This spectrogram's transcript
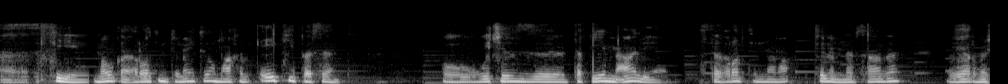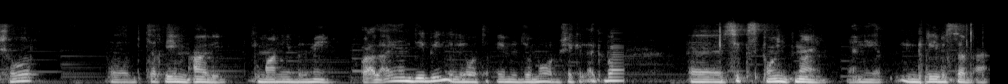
آه في موقع روتن توميتو ماخذ 80% which is تقييم عالي يعني. استغربت إن فيلم نفس هذا غير مشهور بتقييم عالي. 80% وعلى IMDb اللي هو تقييم الجمهور بشكل أكبر 6.9 يعني قريب السبعة.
